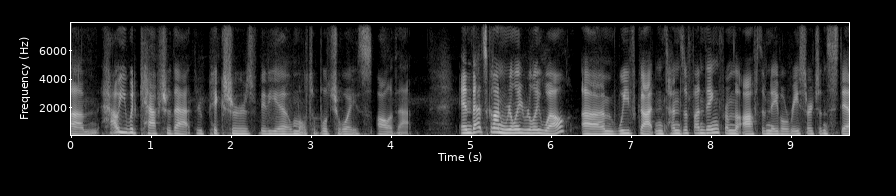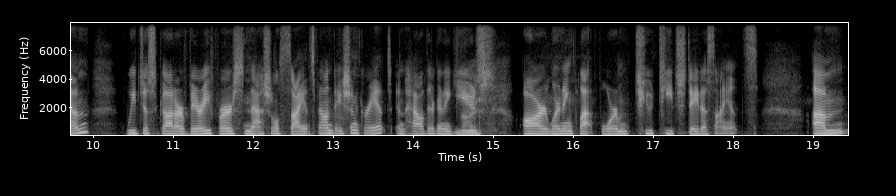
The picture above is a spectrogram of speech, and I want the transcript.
Um, how you would capture that through pictures, video, multiple choice, all of that. And that's gone really, really well. Um, we've gotten tons of funding from the Office of Naval Research and STEM we just got our very first National Science Foundation grant and how they're going to use nice. our learning platform to teach data science. Um,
